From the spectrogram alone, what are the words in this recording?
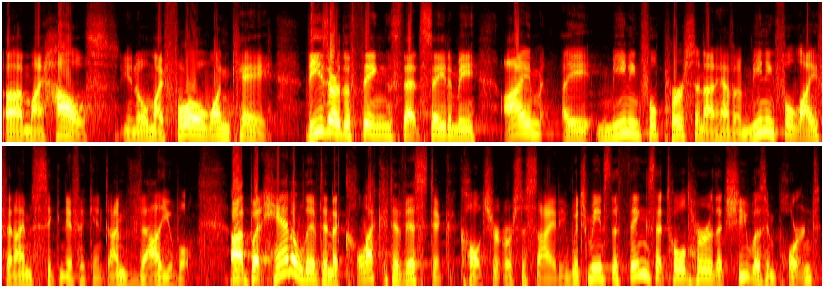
uh, my house, you know, my 401k. These are the things that say to me, I'm a meaningful person, I have a meaningful life, and I'm significant, I'm valuable. Uh, but Hannah lived in a collectivistic culture or society, which means the things that told her that she was important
